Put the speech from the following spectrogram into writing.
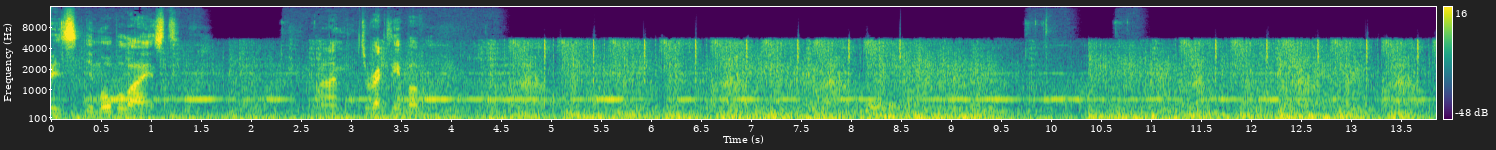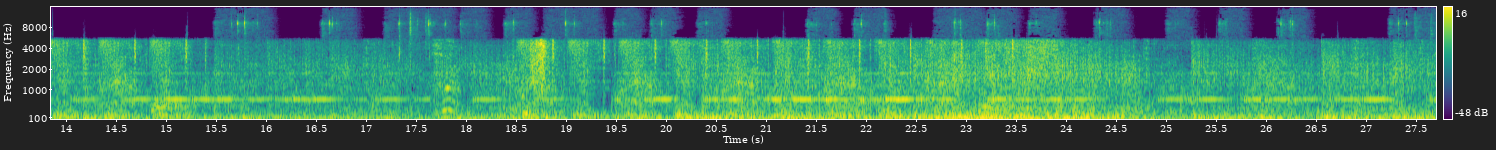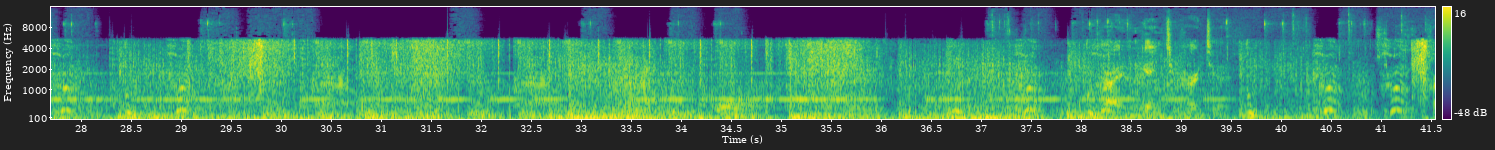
Is immobilized when I'm directly above him.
